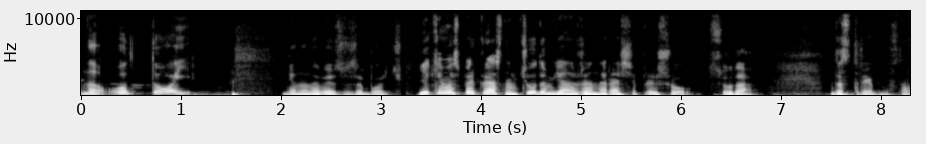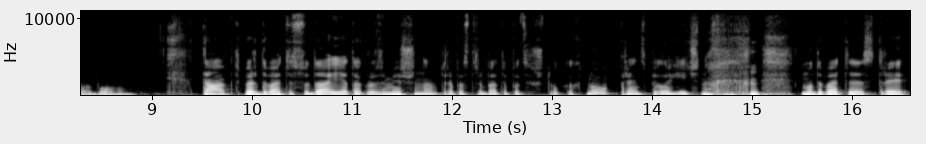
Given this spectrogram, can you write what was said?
на отой. Я ненавижу заборчик. Якимось прекрасним чудом я вже нарешті прийшов сюди. Дострибнув, слава Богу. Так, тепер давайте сюди, я так розумію, що нам треба стрибати по цих штуках. Ну, в принципі, логічно. Тому давайте стри.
